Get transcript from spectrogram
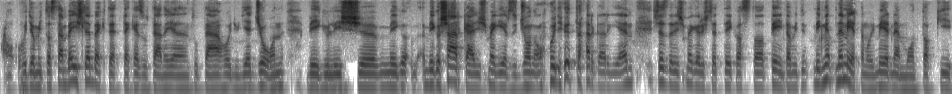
hogy amit aztán be is lebegtettek ezután a jelenet után, hogy ugye John végül is, még, még a sárkány is megérzi John, hogy ő Targaryen, és ezzel is megerősítették azt a tényt, amit még nem, nem értem, hogy miért nem mondtak ki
